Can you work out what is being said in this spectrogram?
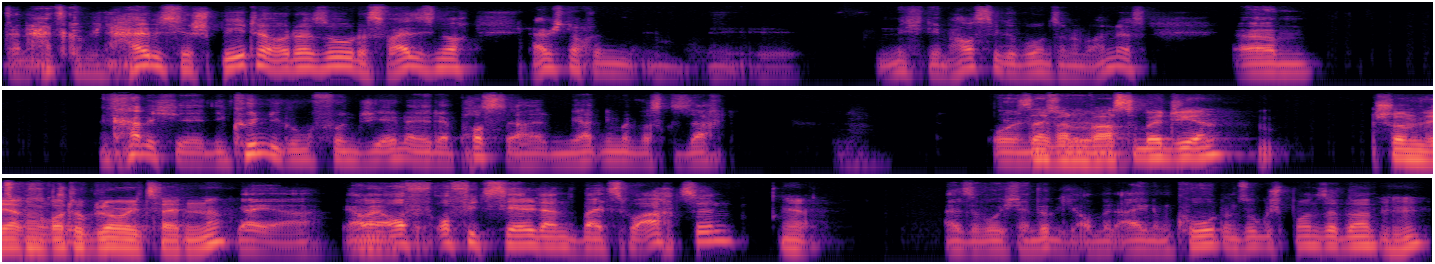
dann hat es, glaube ich, ein halbes Jahr später oder so, das weiß ich noch, da habe ich noch in, in, nicht in dem Haus hier gewohnt, sondern woanders. Ähm, habe ich die Kündigung von GN der Post erhalten. Mir hat niemand was gesagt. Und, Seit wann äh, warst du bei GN? Schon während Roto Glory Zeiten, ne? Ja, ja. Ja, aber off offiziell dann bei 2018. Ja. Also, wo ich dann wirklich auch mit eigenem Code und so gesponsert war. Mhm.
